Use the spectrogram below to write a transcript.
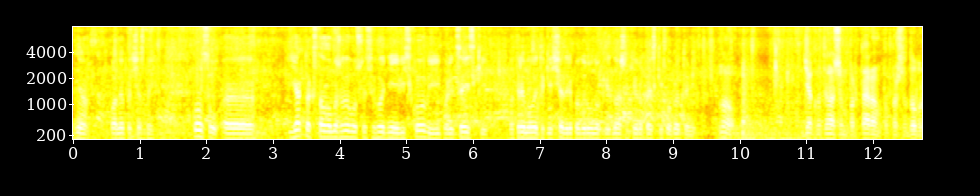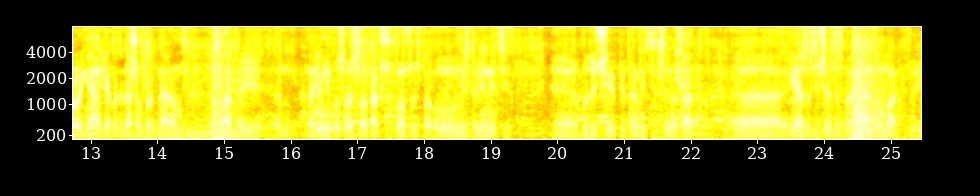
дня, пане почесний консул. Е, Як так стало можливо, що сьогодні військові і поліцейські отримали такий щедрий подарунок від наших європейських побратимів? Ну, дякувати нашим партнерам. По-перше, доброго дня. Дякувати нашим партнерам з Латвії е, на рівні посольства, а також консульства у місті Вінниці. Е, Будучи півтора місяці назад, е, я зустрічався з президентом Латвії,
